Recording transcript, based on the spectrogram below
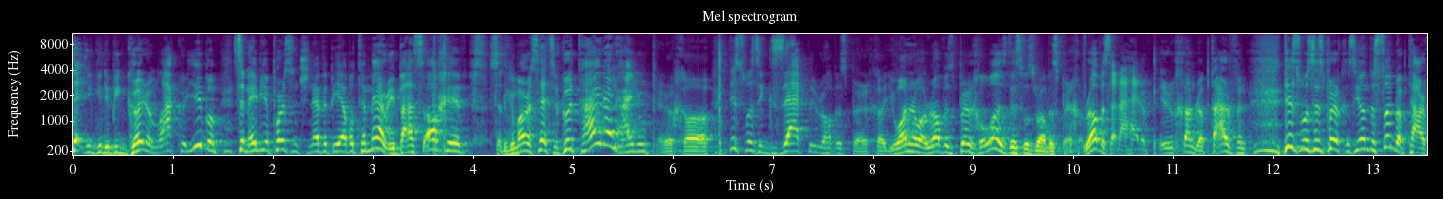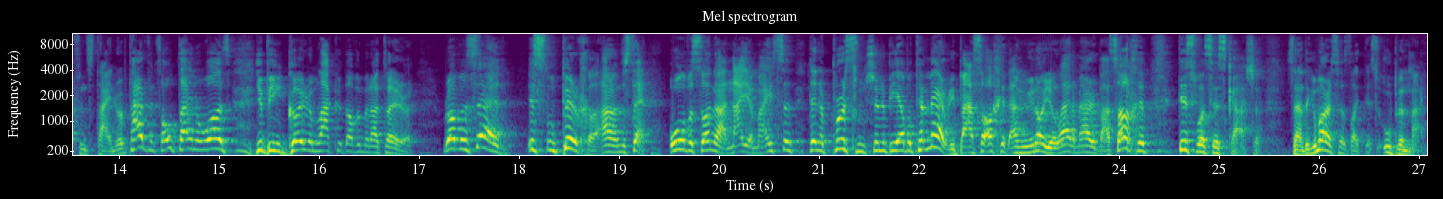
that you're going to be goyim laker yibum. So maybe a person should never be able to marry bas achiv. So the Gemara said it's a good time and hainu pircha. This was exactly Rava's pircha. You want to know what Rava's pircha was? This was Rava's pircha. Rava said I had a pircha and Rab. This was his pircha he understood Rab Tarfin's time. Rab Tarfin's whole time was you're being goyim laker davim and Rava said, Islu Pircha, I understand. All of a sudden, then a person shouldn't be able to marry Bas. I mean, you know, you're allowed to marry Bas. This was his kasha. So now the Gemara says like this, Ubemai.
